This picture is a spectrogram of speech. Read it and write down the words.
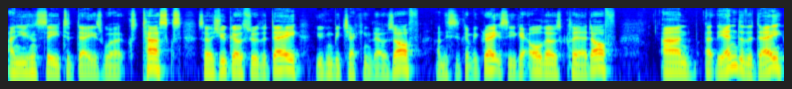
and you can see today's work tasks. So as you go through the day, you can be checking those off and this is going to be great. So you get all those cleared off. And at the end of the day,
